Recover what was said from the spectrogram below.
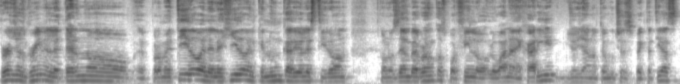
Virgil Green, el eterno eh, prometido, el elegido, el que nunca dio el estirón con los Denver Broncos, por fin lo, lo van a dejar ir. Yo ya no tengo muchas expectativas.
